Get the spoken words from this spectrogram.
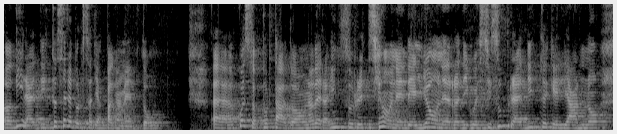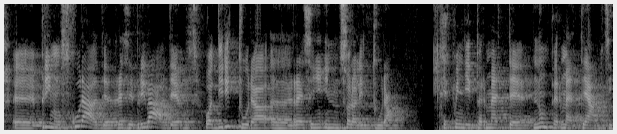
eh, di Reddit sarebbero stati a pagamento. Eh, questo ha portato a una vera insurrezione degli owner di questi subreddit che li hanno eh, prima oscurate, rese private o addirittura eh, rese in sola lettura che quindi permette, non permette anzi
